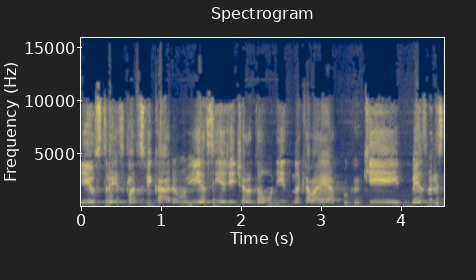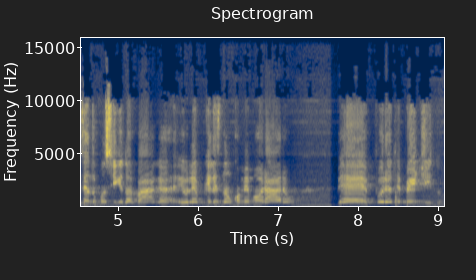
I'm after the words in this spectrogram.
E os três classificaram. E assim, a gente era tão unido naquela época que, mesmo eles tendo conseguido a vaga, eu lembro que eles não comemoraram é, por eu ter perdido.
